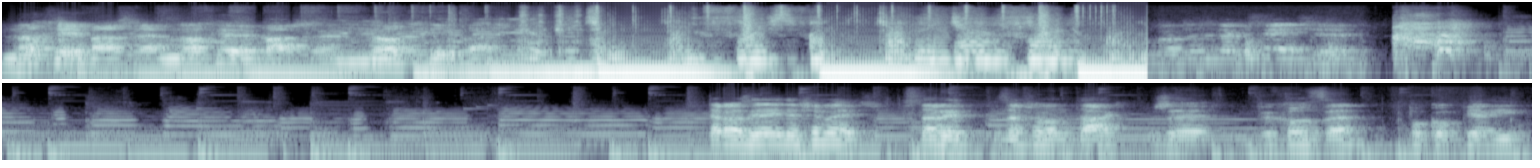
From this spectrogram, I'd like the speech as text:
No chyba, że, no chyba, że, no chyba, że. Bo to się Teraz ja idę się myć. Stary, zawsze mam tak, że wychodzę po kąpieli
